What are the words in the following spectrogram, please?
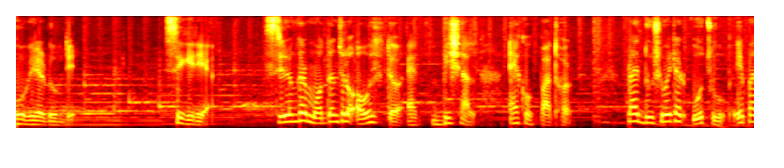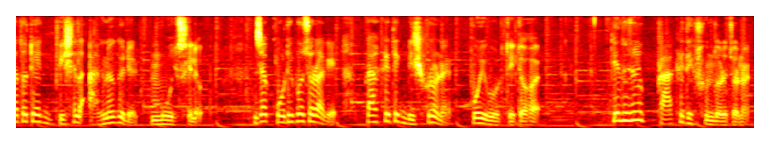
গভীরে ডুব দিয়ে সিগিরিয়া, শ্রীলঙ্কার মধ্যাঞ্চলে অবস্থিত এক বিশাল একক পাথর। প্রায় দুশো মিটার উঁচু এ পাথরটি এক বিশাল আগ্নেয়গিরির মূল ছিল, যা কোটি বছর আগে প্রাকৃতিক বিস্ফোরণে পরিবর্তিত হয়। কিন্তু শুধু প্রাকৃতিক সৌন্দর্য নয়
